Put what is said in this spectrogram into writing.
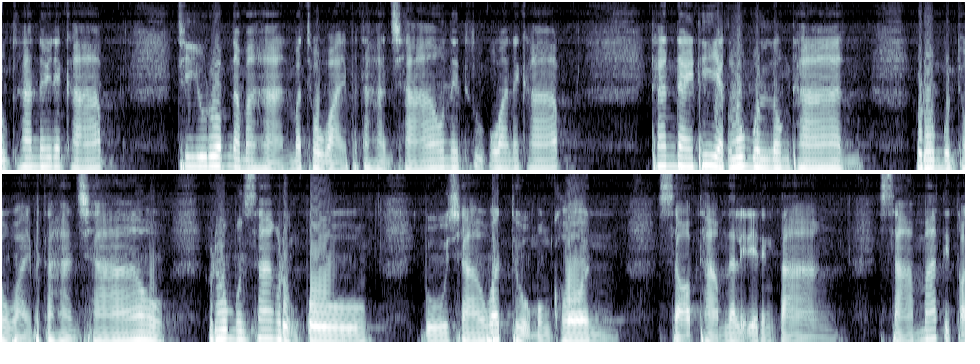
ทุกๆท่านด้วยนะครับ ที่ร่วมนำอาหารมาถวายพระทหารเช้าในทุกๆวันนะครับ ท่านใดที่อยากร่วมบุญลงทาน ร่วมบุญถวายพระทหารเช้า ร่วมบุญสร้างหลวงปู่บูชาวัตถุมงคล สอบถามรายละเอียดต่างๆ สามารถติดต่อ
